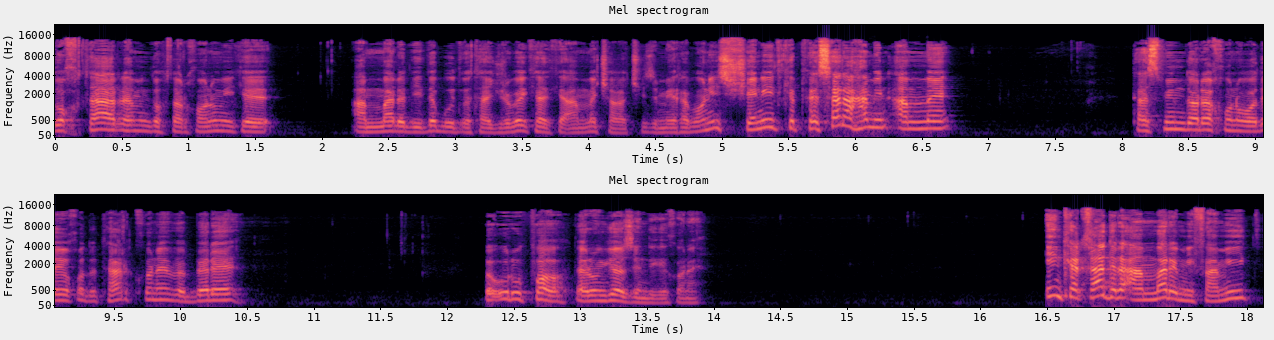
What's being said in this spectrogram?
دختر همین دختر خانومی که امه رو دیده بود و تجربه کرد که امه چقدر چیز مهربانی است شنید که پسر همین امه تصمیم داره خانواده خود ترک کنه و بره به اروپا در اونجا زندگی کنه. این که قدر عمه می‌فهمید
